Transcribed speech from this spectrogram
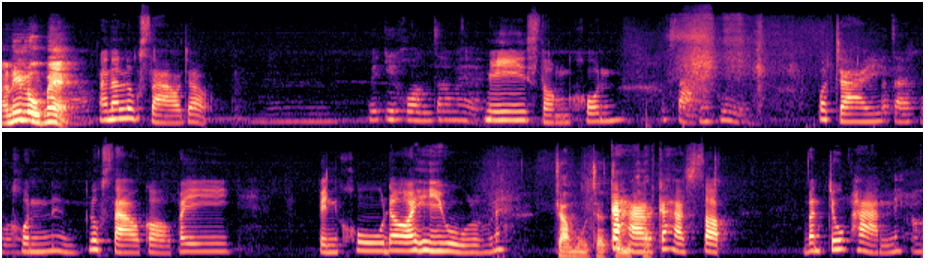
อันนี้ลูกแม่ อันนั้นลูกสาวเจ้ามีกี่คนเจ้าแม่ มีสองคนลูกสาวเป็นกู้ป้าใจกระจายคนคนหนึ่ง ลูกสาวก็ไปเป็นครูดอยอยู่นะจำหมูจะก็จุ่มหาครับก็หาสอบ บรรจุผ่านนี่อ๋อ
